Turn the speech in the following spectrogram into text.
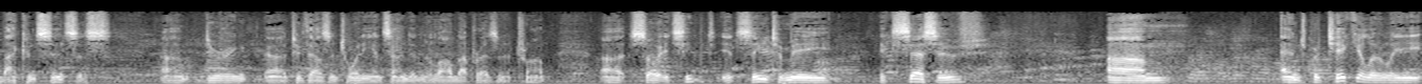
by consensus um, during uh, 2020 and signed into law by President Trump. Uh, so it seemed it seemed to me excessive, um, and particularly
